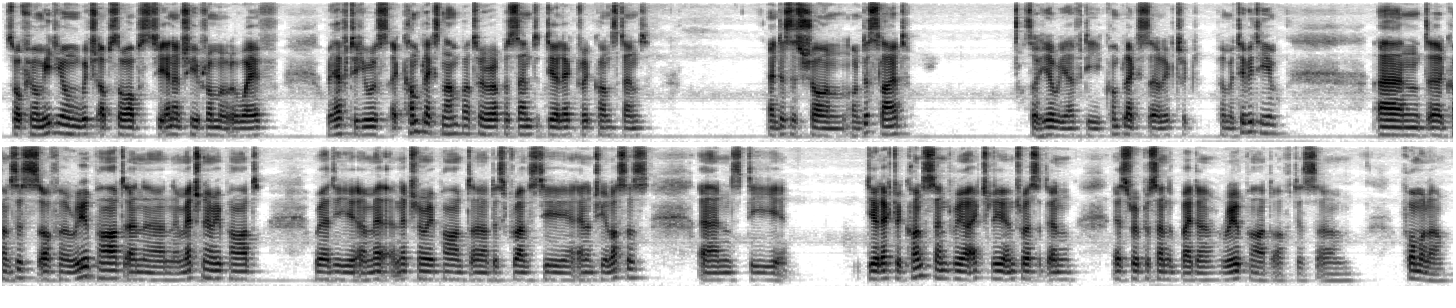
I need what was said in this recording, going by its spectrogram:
So for a medium which absorbs the energy from a wave, we have to use a complex number to represent the electric constant. And this is shown on this slide. So here we have the complex electric permittivity and uh, consists of a real part and an imaginary part where the uh, imaginary part uh, describes the energy losses and the the electric constant we are actually interested in is represented by the real part of this um, formula.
